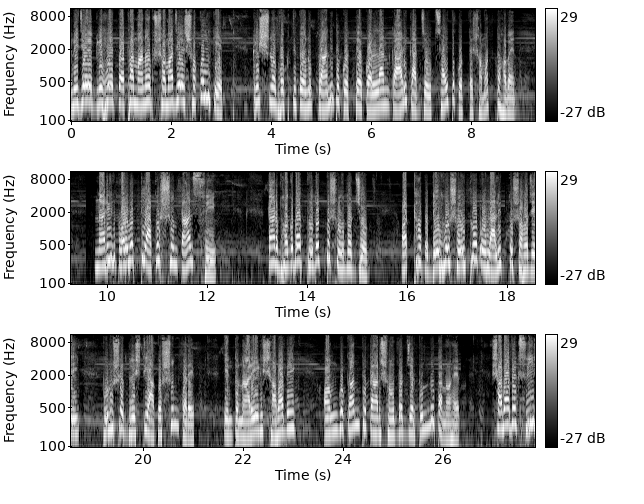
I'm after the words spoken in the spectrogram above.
নিজের গৃহের তথা মানব সমাজের সকলকে কৃষ্ণ ভক্তিতে অনুপ্রাণিত করতে কল্যাণকারী কার্যে উৎসাহিত করতে সমর্থ হবেন। নারীর পরবর্তী আকর্ষণ তার স্ত্রী। তার ভগবত প্রদত্ত সৌন্দর্য, অর্থাৎ দেহ সৌথব ও লালিত্য সহজেই পুরুষের দৃষ্টি আকর্ষণ করে। কিন্তু নারীর স্বাভাবিক অঙ্গকান্তে তার সৌন্দর্যের পূর্ণতা নহে। স্বাভাবিক স্ত্রীর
